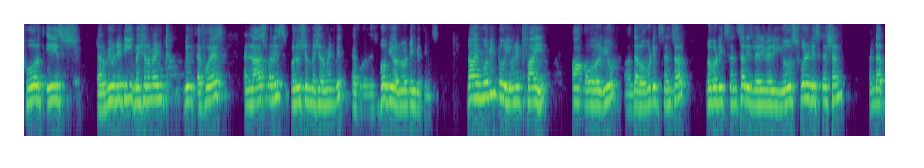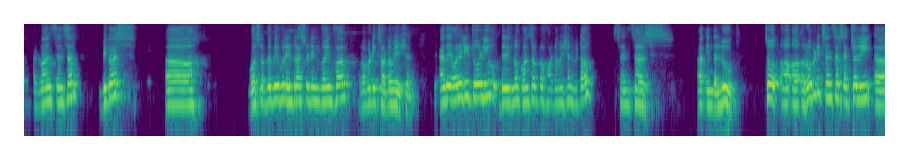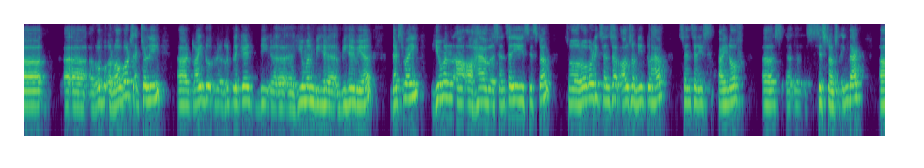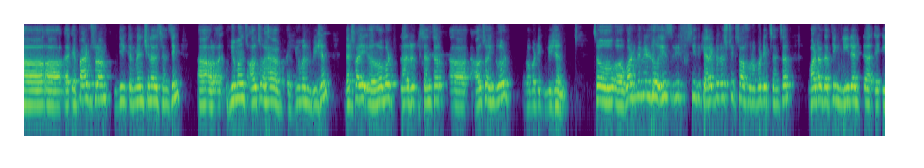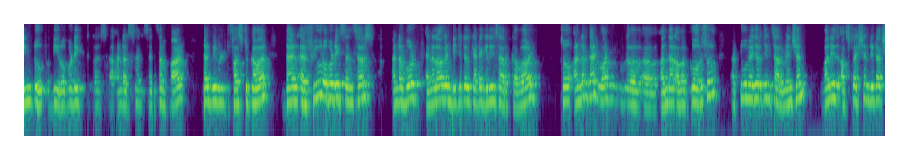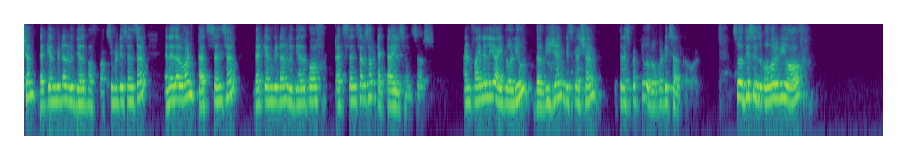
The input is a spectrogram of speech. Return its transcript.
Fourth is turbidity measurement with FOS. And last one is pollution measurement with FOS. Hope you are noting the things. Now I'm moving to unit 5 uh, overview, uh, the robotic sensor robotic sensor is very very useful discussion under advanced sensor because uh, most of the people interested in going for robotics automation as i already told you there is no concept of automation without sensors uh, in the loop. So uh, uh robotic sensors actually uh, uh, uh rob robots actually uh, try to replicate the human beha behavior. That's why human have a sensory system. So robotic sensor also need to have sensory kind of systems. In that apart from the conventional sensing humans also have human vision that's why uh, robot uh, sensor uh, also include robotic vision so what we will do is we see the characteristics of robotic sensor what are the things needed into the robotic under sensor part that we will first cover. Then a few robotic sensors under both analog and digital categories are covered. So under that, what uh, uh, under our course, so uh, two major things are mentioned. One is obstruction detection that can be done with the help of proximity sensor. Another one, touch sensor that can be done with the help of touch sensors or tactile sensors. And finally, I told you the vision discussion with respect to robotics are covered. So this is overview of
